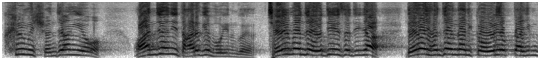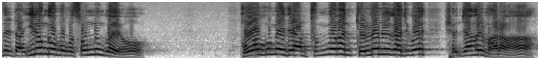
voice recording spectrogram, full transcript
그러면 현장이요. 완전히 다르게 보이는 거예요. 제일 먼저 어디에서 지냐? 내가 현장 가니까 어렵다, 힘들다. 이런 거 보고 속는 거예요. 복음에 대한 분명한 결론을 가지고 현장을 봐라.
